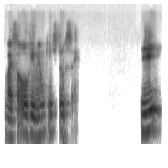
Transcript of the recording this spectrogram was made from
Vai só ouvir mesmo o que a gente trouxer. E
